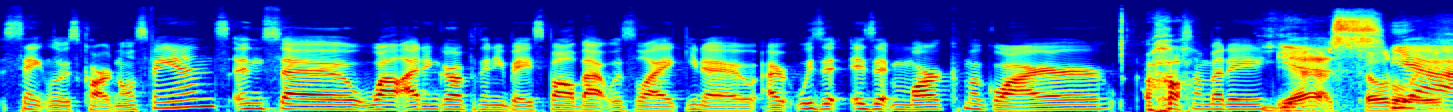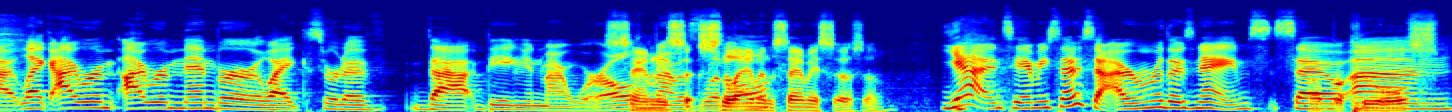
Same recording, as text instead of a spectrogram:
St. Louis Cardinals fans, and so while I didn't grow up with any baseball, that was like you know, I, was it is it Mark McGwire or somebody? Yes. totally. Yeah, like I rem- I remember like sort of that being in my world Sammy when I was So- little. Slam and Sammy Sosa. Yeah, and Sammy Sosa. I remember those names. So, Albert um,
